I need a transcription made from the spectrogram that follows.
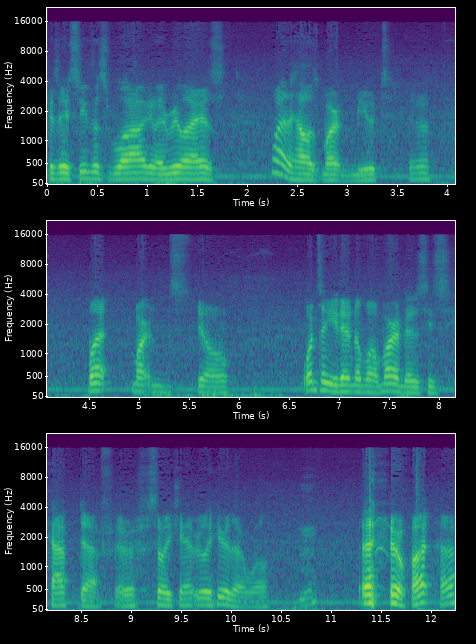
Because they see this vlog and they realize, why the hell is Martin mute? You know? But Martin's, you know, one thing you didn't know about Martin is he's half deaf, you know, so he can't really hear that well. Hmm? what? Huh?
